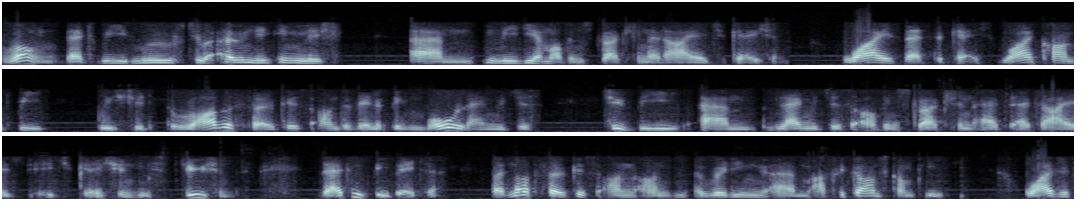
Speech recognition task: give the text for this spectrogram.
wrong that we move to only English um, medium of instruction at higher education. Why is that the case? Why can't we? We should rather focus on developing more languages to be um, languages of instruction at, at higher education institutions. That would be better, but not focus on, on reading um, Afrikaans completely. Why is it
